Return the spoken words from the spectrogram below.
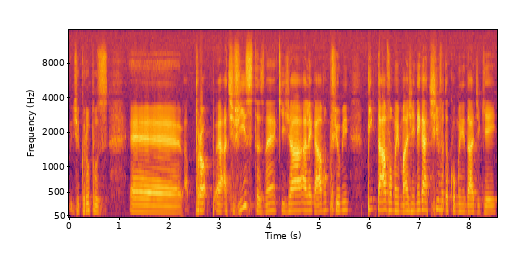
de grupos é, pró- é, ativistas né, que já alegavam que o filme pintava uma imagem negativa da comunidade gay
